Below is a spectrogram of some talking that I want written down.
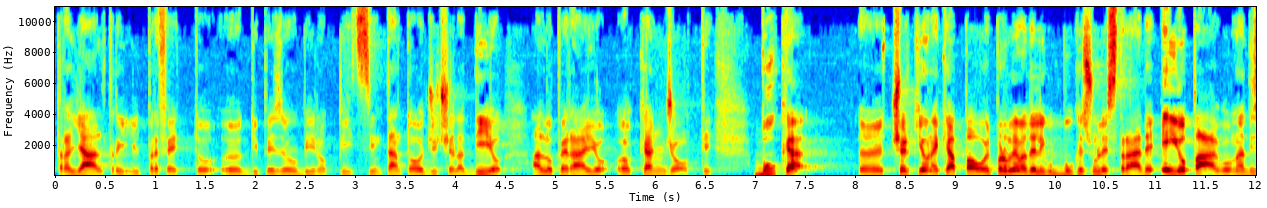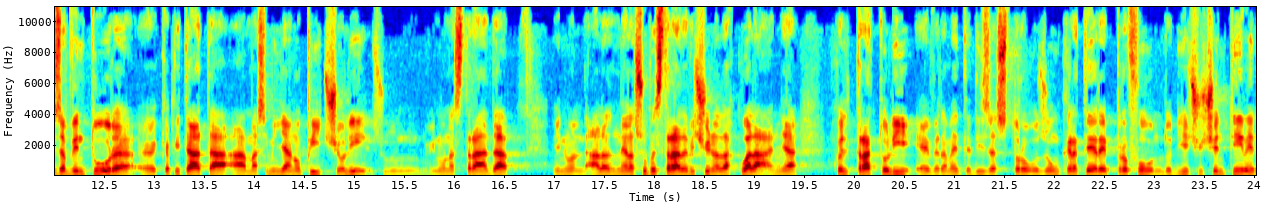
tra gli altri, il prefetto eh, di Pesaro Urbino Pizzi. Intanto oggi c'è l'addio all'operaio eh, Cangiotti. Buca eh, cerchione KO, il problema delle buche sulle strade e io pago, una disavventura eh, capitata a Massimiliano Piccioli su, in una strada, in un, alla, nella superstrada vicino ad Acqualagna, quel tratto lì è veramente disastroso, un cratere profondo 10 cm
